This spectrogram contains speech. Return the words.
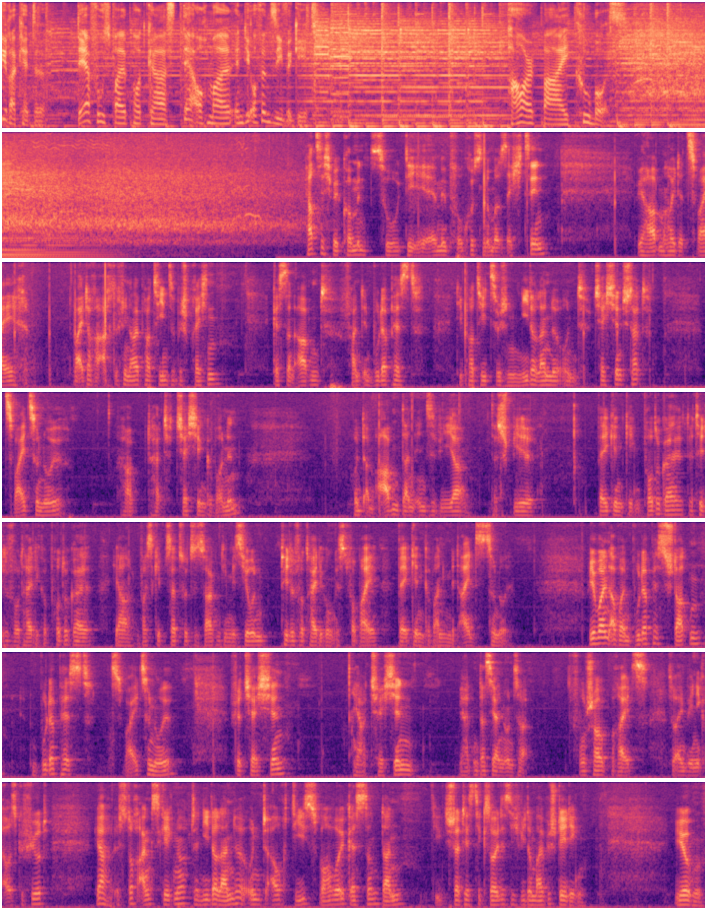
Viererkette, der Fußball-Podcast, der auch mal in die Offensive geht. Powered by Kubus. Herzlich willkommen zu DEM im Fokus Nummer 16. Wir haben heute zwei weitere Achtelfinalpartien zu besprechen. Gestern Abend fand in Budapest die Partie zwischen Niederlande und Tschechien statt. 2 zu 0 hat, hat Tschechien gewonnen. Und am Abend dann in Sevilla das Spiel Belgien gegen Portugal, der Titelverteidiger Portugal. Ja, was gibt es dazu zu sagen? Die Mission Titelverteidigung ist vorbei. Belgien gewann mit 1 zu 0. Wir wollen aber in Budapest starten. In Budapest 2 zu 0 für Tschechien. Ja, Tschechien, wir hatten das ja in unserer Vorschau bereits so ein wenig ausgeführt. Ja, ist doch Angstgegner der Niederlande und auch dies war wohl gestern dann, die Statistik sollte sich wieder mal bestätigen. Jürgen,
